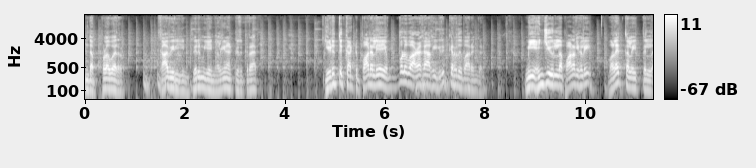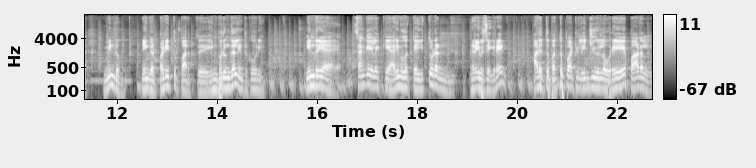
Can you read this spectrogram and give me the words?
இந்த புலவர் காவிரியின் பெருமையை நிலைநாட்டியிருக்கிறார். எடுத்துக்காட்டு பாடலே எவ்வளவு அழகாக இருக்கிறது பாருங்கள். மீ எஞ்சியுள்ள பாடல்களை வலைத்தளத்தில் மீண்டும் நீங்கள் படித்து பார்த்து இன்புறுங்கள் என்று கூறி இன்றைய சங்க இலக்கிய அறிமுகத்தை இத்துடன் நிறைவு செய்கிறேன். அடுத்து பத்து பாட்டில் எஞ்சியுள்ள ஒரே பாடல்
